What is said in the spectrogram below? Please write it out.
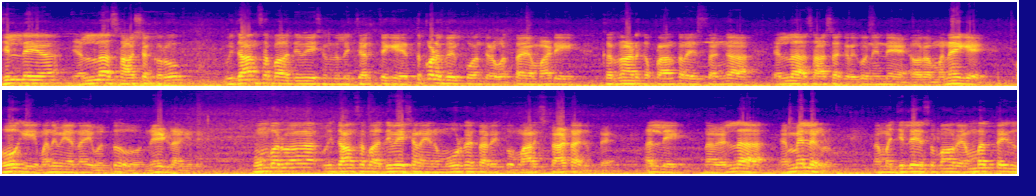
ಜಿಲ್ಲೆಯ ಎಲ್ಲ ಶಾಸಕರು ವಿಧಾನಸಭಾ ಅಧಿವೇಶನದಲ್ಲಿ ಚರ್ಚೆಗೆ ಎತ್ತುಕೊಳ್ಬೇಕು ಅಂತೇಳಿ ಒತ್ತಾಯ ಮಾಡಿ ಕರ್ನಾಟಕ ಪ್ರಾಂತ ರೈತ ಸಂಘ ಎಲ್ಲ ಶಾಸಕರಿಗೂ ನಿನ್ನೆ ಅವರ ಮನೆಗೆ ಹೋಗಿ ಮನವಿಯನ್ನು ಇವತ್ತು ನೀಡಲಾಗಿದೆ. ಮುಂಬರುವ ವಿಧಾನಸಭಾ ಅಧಿವೇಶನ ಏನು ಮೂರನೇ ತಾರೀಕು ಮಾರ್ಚ್ ಸ್ಟಾರ್ಟ್ ಆಗುತ್ತೆ. ಅಲ್ಲಿ ನಾವೆಲ್ಲ ಎಂ ಎಲ್ ಎಗಳು, ನಮ್ಮ ಜಿಲ್ಲೆಯ ಸುಮಾರು ಎಂಬತ್ತೈದು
